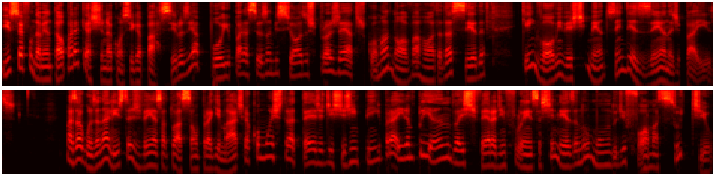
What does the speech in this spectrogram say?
Isso é fundamental para que a China consiga parceiros e apoio para seus ambiciosos projetos, como a nova Rota da Seda, que envolve investimentos em dezenas de países. Mas alguns analistas veem essa atuação pragmática como uma estratégia de Xi Jinping para ir ampliando a esfera de influência chinesa no mundo de forma sutil.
